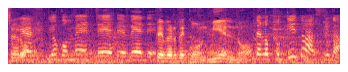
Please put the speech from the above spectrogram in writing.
yes. Yo comer té de verde. Té verde con miel, ¿no? De lo poquito azúcar.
